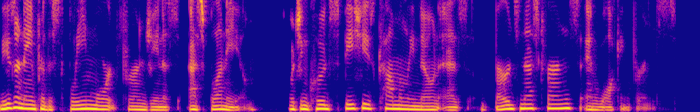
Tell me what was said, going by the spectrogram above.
These are named for the spleenwort fern genus Asplenium, which includes species commonly known as bird's nest ferns and walking ferns.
